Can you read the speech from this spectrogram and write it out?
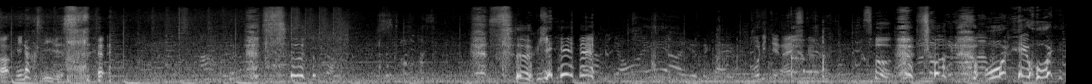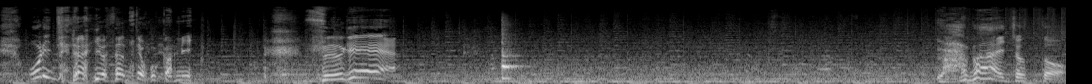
あ見なくていいですすすげえ。降りてないですかそうそう降り降り降りてないよだって他に。すげえ。やばいちょっと。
